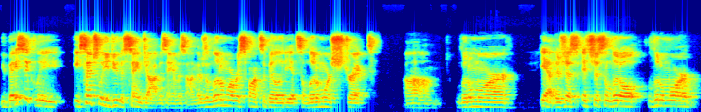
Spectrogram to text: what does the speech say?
you basically, essentially, you do the same job as Amazon. There's a little more responsibility. It's a little more strict, a um, little more, yeah. There's just, it's just a little, little more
